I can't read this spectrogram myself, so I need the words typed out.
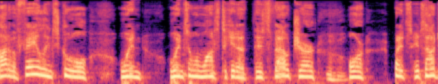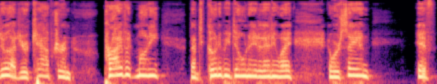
out of a failing school when when someone wants to get a this voucher mm-hmm. or but it's it's not doing that. You're capturing private money that's going to be donated anyway, and we're saying if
